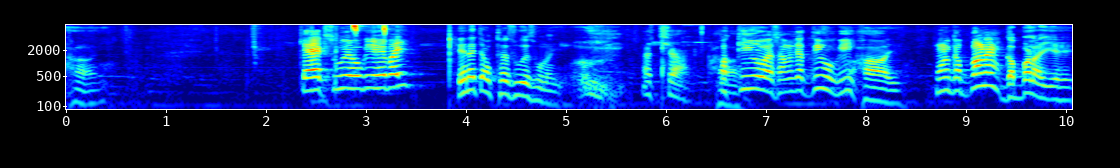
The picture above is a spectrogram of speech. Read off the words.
ਹਾਂ। ਜੀ ਕੈਕ ਸੂਏ ਹੋ ਗਈ ਇਹ ਬਾਈ? ਇਹਨੇ ਚੌਥੇ ਸੂਏ ਸੁਣਾ ਜੀ। ਅੱਛਾ ਪੱਕੀ ਹੋਇਆ ਸਮਝ ਅੱਧੀ ਹੋ ਗਈ। ਹਾਂ ਜੀ। ਹੁਣ ਗੱਬਣ ਹੈ? ਗੱਬਣ ਆਈ ਇਹ।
